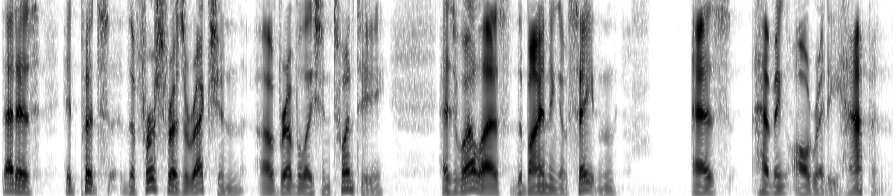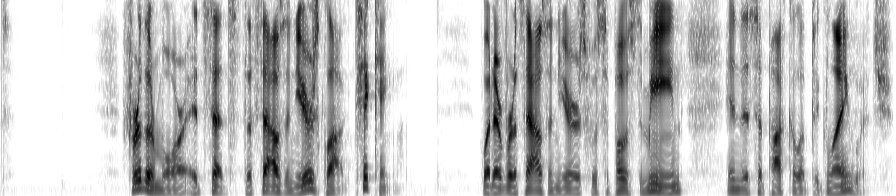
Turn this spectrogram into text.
That is, it puts the first resurrection of Revelation 20, as well as the binding of Satan, as having already happened. Furthermore, it sets the thousand years clock ticking, whatever a thousand years was supposed to mean in this apocalyptic language.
